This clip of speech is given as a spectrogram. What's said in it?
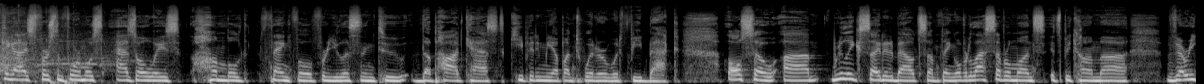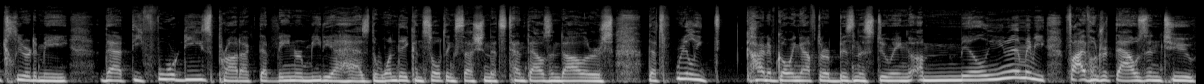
Hey guys, first and foremost, as always, humbled, thankful for you listening to the podcast. Keep hitting me up on Twitter with feedback. Also, um, really excited about something. Over the last several months, it's become uh, very clear to me that the 4Ds product that VaynerMedia has, the one day consulting session that's $10,000, that's really t- kind of going after a business doing a million, maybe 500,000 to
